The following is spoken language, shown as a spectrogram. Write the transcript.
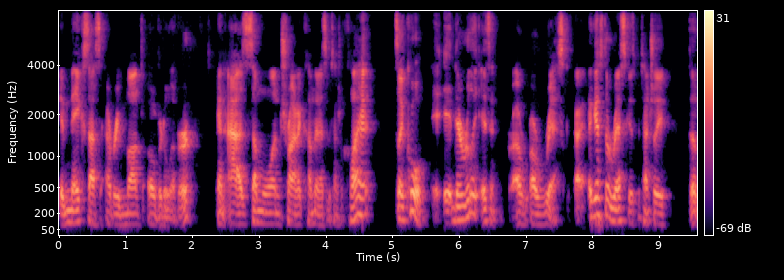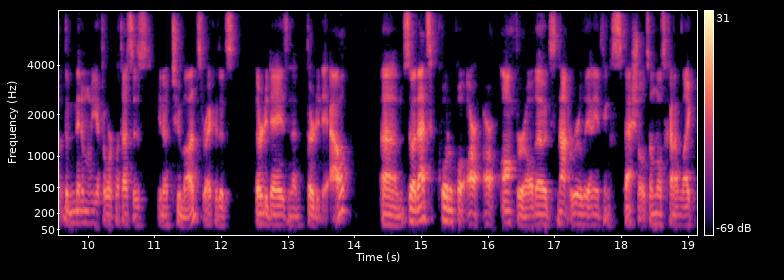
it makes us every month over deliver. And as someone trying to come in as a potential client, it's like, cool, it, it, there really isn't a, a risk. I, guess the risk is potentially the, the minimum you have to work with us is, you know, two months, right? Because it's 30 days and then 30 day out. Um, so that's quote unquote our, our offer, although it's not really anything special. It's almost kind of like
